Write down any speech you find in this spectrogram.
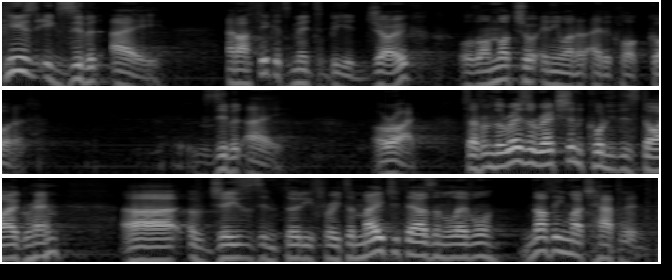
Here's exhibit A. And I think it's meant to be a joke, although I'm not sure anyone at 8 o'clock got it. Exhibit A. All right. So, from the resurrection, according to this diagram uh, of Jesus in 33 to May 2011, nothing much happened.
